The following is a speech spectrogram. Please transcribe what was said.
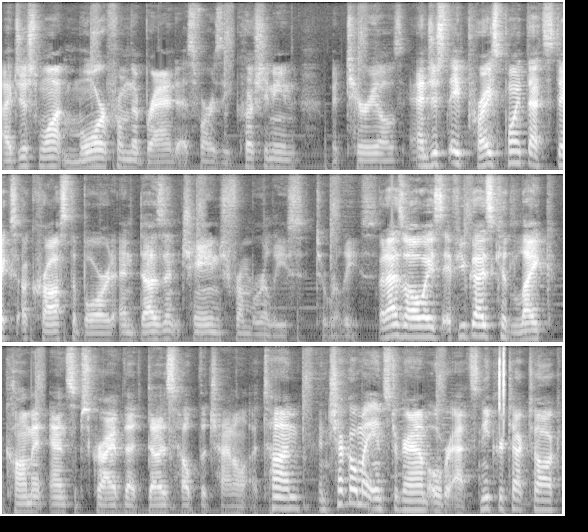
I just want more from the brand as far as the cushioning, materials, and just a price point that sticks across the board and doesn't change from release to release. But as always, if you guys could like, comment, and subscribe, that does help the channel a ton. And check out my Instagram over at Sneaker Tech Talk,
